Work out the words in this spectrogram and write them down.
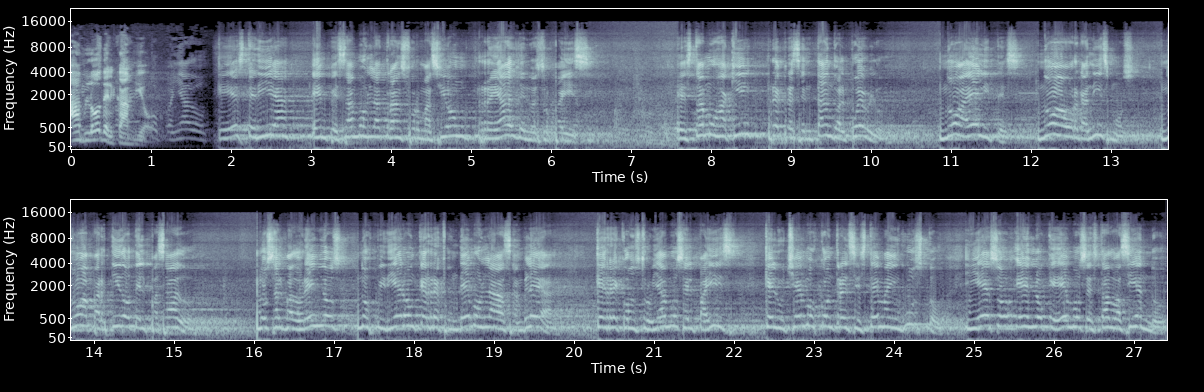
habló del cambio. Que este día empezamos la transformación real de nuestro país. Estamos aquí representando al pueblo, no a élites, no a organismos, no a partidos del pasado. Los salvadoreños nos pidieron que refundemos la asamblea, que reconstruyamos el país, que luchemos contra el sistema injusto y eso es lo que hemos estado haciendo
